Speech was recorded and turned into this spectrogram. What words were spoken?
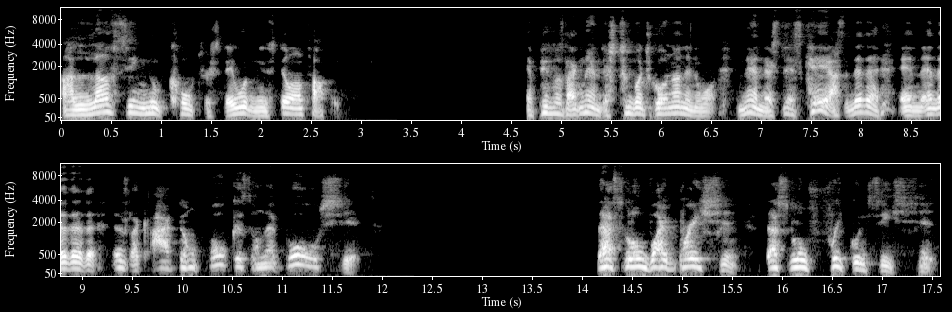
I love seeing new cultures. Stay with me, still on topic. And people's like, man, there's too much going on in the world. Man, there's this chaos and that, and and that, that, that. it's like I don't focus on that bullshit. That's low vibration. That's low frequency shit.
